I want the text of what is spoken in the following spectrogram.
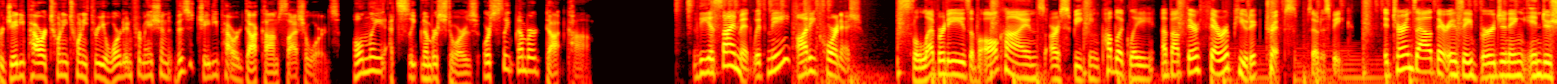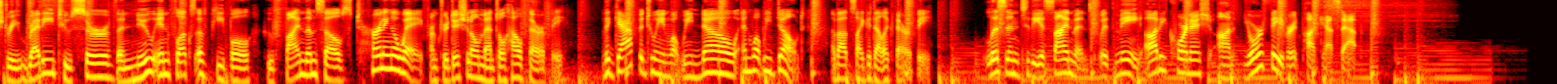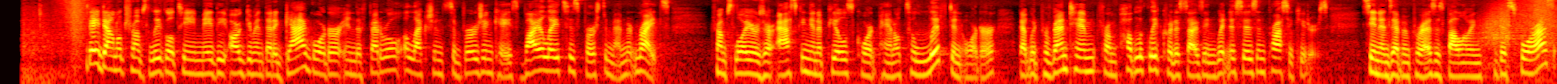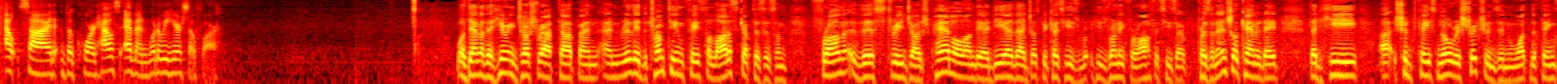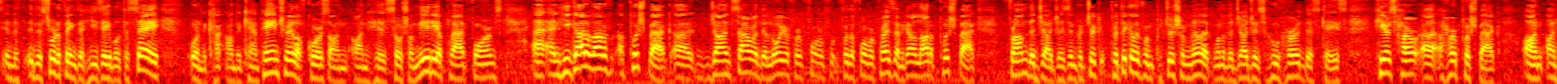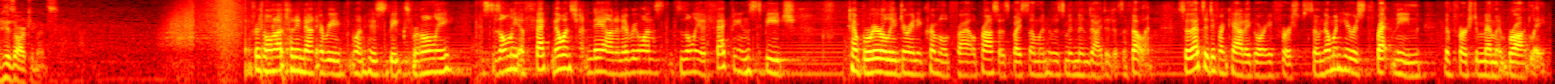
For JD Power 2023 award information, visit jdpower.com/awards. Only at Sleep Number stores or sleepnumber.com. The assignment with me, Audie Cornish. Celebrities of all kinds are speaking publicly about their therapeutic trips, so to speak. It turns out there is a burgeoning industry ready to serve the new influx of people who find themselves turning away from traditional mental health therapy the gap between what we know and what we don't about psychedelic therapy. Listen to The Assignment with me, Audie Cornish, on your favorite podcast app. Today, Donald Trump's legal team made the argument that a gag order in the federal election subversion case violates his First Amendment rights. Trump's lawyers are asking an appeals court panel to lift an order that would prevent him from publicly criticizing witnesses and prosecutors. CNN's Evan Perez is following this for us outside the courthouse. Evan, what do we hear so far? Well, Dana, the hearing just wrapped up, and, and really the Trump team faced a lot of skepticism from this three-judge panel on the idea that just because he's he's running for office, he's a presidential candidate, that he uh, should face no restrictions in what the things in the in the sort of things that he's able to say, or the, on the campaign trail, of course, on on his social media platforms, uh, and he got a lot of uh, pushback. Uh, John Sauer, the lawyer for, for for the former president, got a lot of pushback from the judges, in particular, particularly from Patricia Millett, one of the judges who heard this case. Here's her, uh, her pushback on, on his arguments. First of all, I'm not shutting down everyone who speaks. We're only, this is only affect, no one's shutting down, and everyone's, this is only affecting speech temporarily during a criminal trial process by someone who has been indicted as a felon. So that's a different category first. So no one here is threatening the First Amendment broadly.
